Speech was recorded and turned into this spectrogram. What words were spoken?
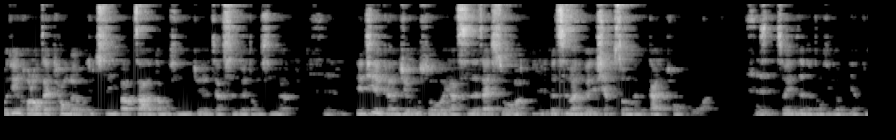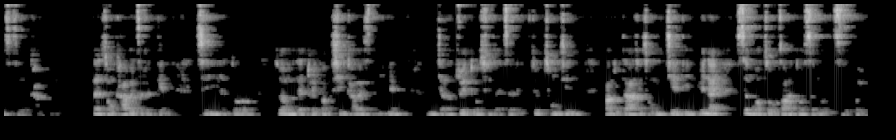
我今天喉咙在痛了，我就吃一包炸的东西，你觉得在吃对东西呢？是。年轻人可能觉得无所谓啊，吃了再说嘛。那吃完你就去享受那个带来的后果啊。是。所以任何东西都一样，不只是咖啡。但是从咖啡这个点吸引很多。所以我们在推广新咖啡里面，我们讲的最多是在这里，就重新帮助大家去重新界定，原来生活周遭很多生活的智慧，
